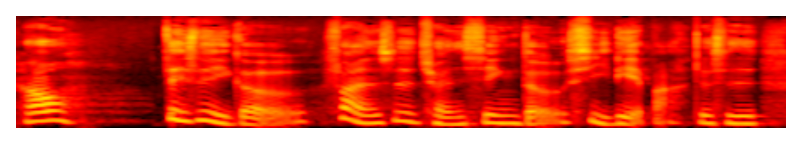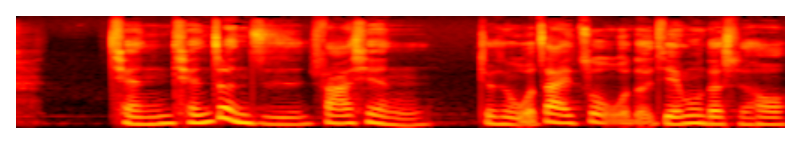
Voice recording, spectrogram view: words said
好，这是一个算是全新的系列吧，就是前前阵子发现，就是我在做我的节目的时候，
